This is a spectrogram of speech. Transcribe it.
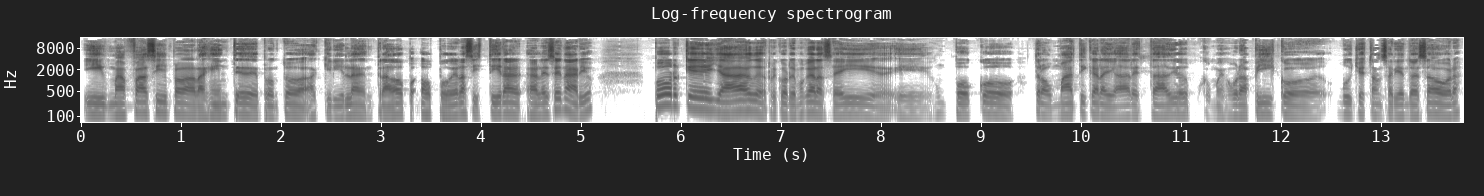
y más fácil para la gente de pronto adquirir la entrada o, o poder asistir a- al escenario. Porque ya recordemos que a las 6 eh, es un poco traumática la llegada al estadio, como es hora pico, muchos están saliendo a esa hora.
